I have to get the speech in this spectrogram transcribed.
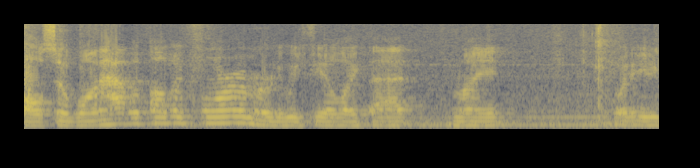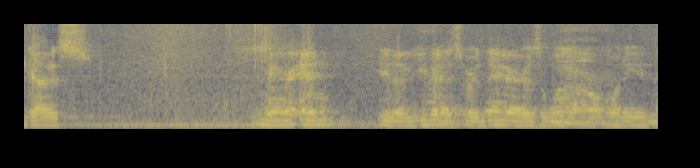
also want to have a public forum, or do we feel like that might, what do you guys, Mayor, and, you know, you guys were there as well, what do you think?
